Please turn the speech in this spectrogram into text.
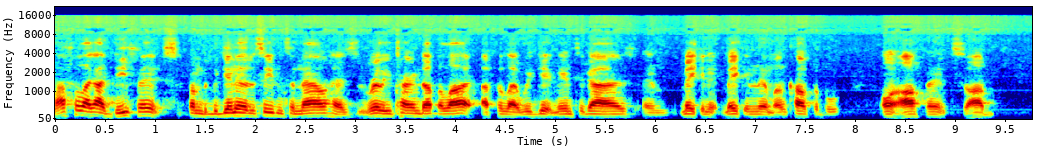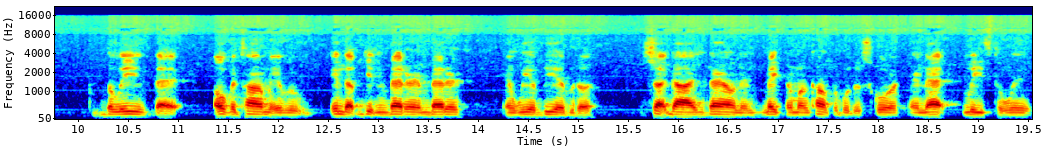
Um, I feel like our defense from the beginning of the season to now has really turned up a lot. I feel like we're getting into guys and making it making them uncomfortable on offense. So I believe that over time it will end up getting better and better, and we'll be able to shut guys down and make them uncomfortable to score, and that leads to wins.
